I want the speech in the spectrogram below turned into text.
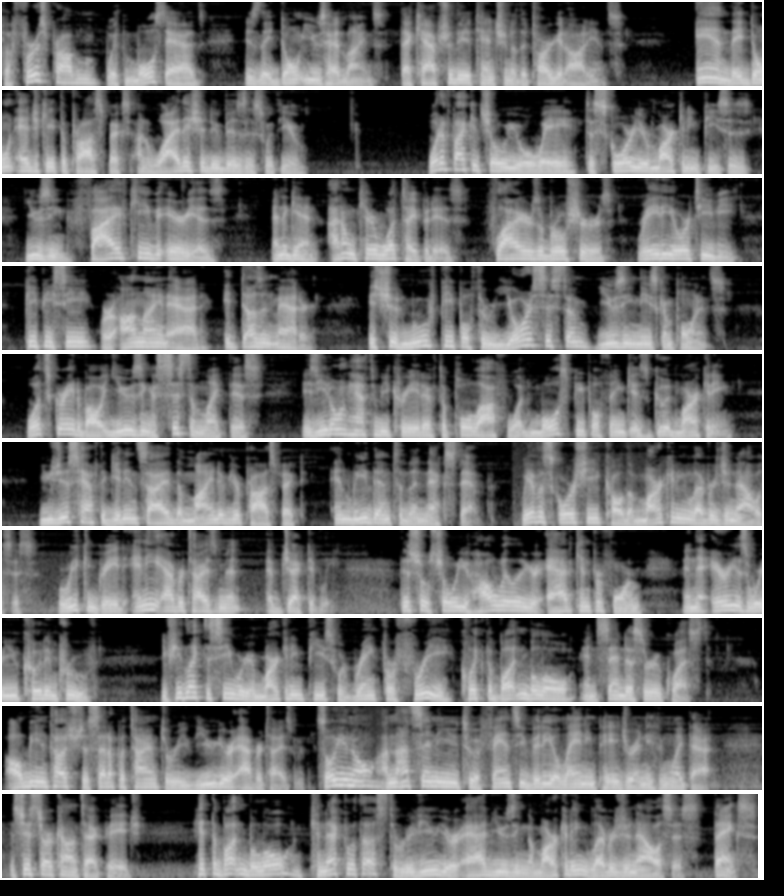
The first problem with most ads is they don't use headlines that capture the attention of the target audience. And they don't educate the prospects on why they should do business with you. What if I could show you a way to score your marketing pieces using five key areas? And again, I don't care what type it is, flyers or brochures, radio or TV, PPC or online ad, it doesn't matter. It should move people through your system using these components. What's great about using a system like this is you don't have to be creative to pull off what most people think is good marketing. You just have to get inside the mind of your prospect and lead them to the next step. We have a score sheet called a Marketing Leverage Analysis where we can grade any advertisement objectively. This will show you how well your ad can perform and the areas where you could improve. If you'd like to see where your marketing piece would rank for free, click the button below and send us a request. I'll be in touch to set up a time to review your advertisement. So you know, I'm not sending you to a fancy video landing page or anything like that. It's just our contact page. Hit the button below and connect with us to review your ad using the Marketing Leverage Analysis. Thanks.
